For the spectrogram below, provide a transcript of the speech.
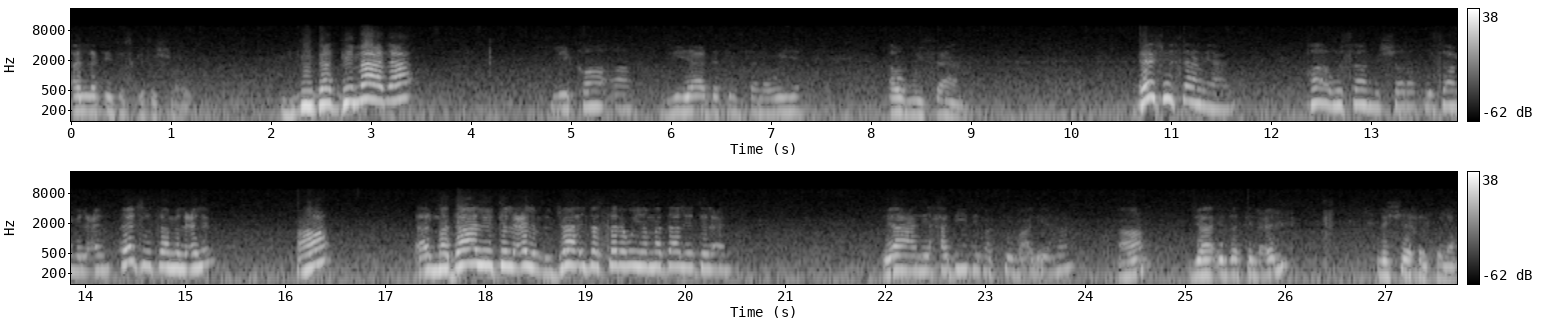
التي تسكت الشعوب بماذا؟ لقاء زيادة سنوية أو وسام إيش وسام يعني؟ وسام الشرف وسام العلم إيش وسام العلم؟ ها؟ مدالية العلم الجائزة السنوية مدالية العلم يعني حديدي مكتوب عليها ها جائزة العلم للشيخ الفلاني.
